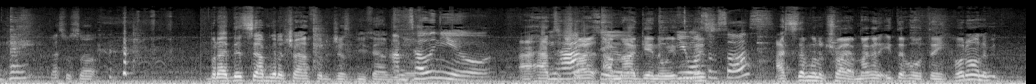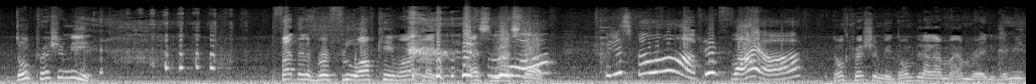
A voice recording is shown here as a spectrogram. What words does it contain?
Okay. that's what's up. but I did say I'm gonna try for the GesBee family. I'm though. telling you, I have you to try it. to. I'm not getting away You from this. You want some sauce? I said I'm gonna try it. I'm not gonna eat the whole thing. Hold on, let me. Don't pressure me. the fact that the bird flew off, came off, like that's messed off? up. It just fell off. It didn't fly off. Don't pressure me. Don't be like I'm, I'm ready. Let me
